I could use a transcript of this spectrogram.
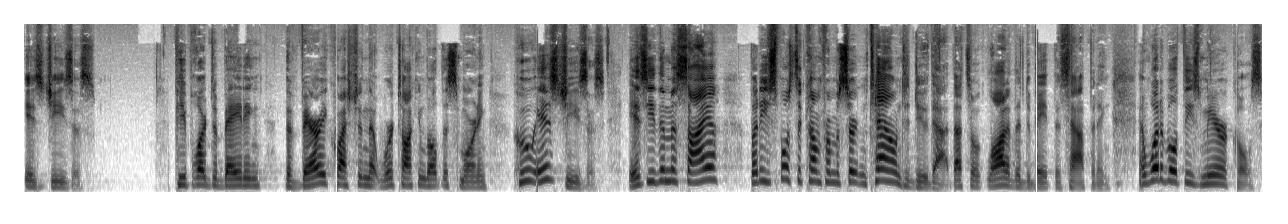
is Jesus. People are debating the very question that we're talking about this morning who is Jesus? Is he the Messiah? But he's supposed to come from a certain town to do that. That's a lot of the debate that's happening. And what about these miracles?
